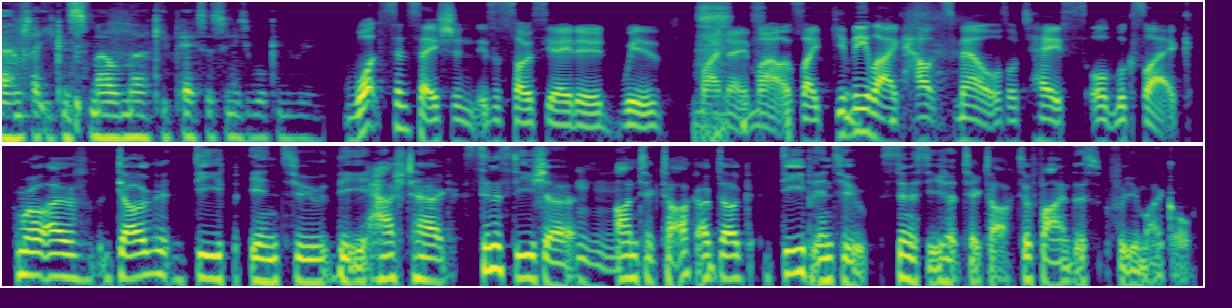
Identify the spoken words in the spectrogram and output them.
Um, it's like you can smell murky piss as soon as you walk in the room. What sensation is associated with my name, Miles? Like, give me like how it smells or tastes or looks like. Well, I've dug deep into the hashtag synesthesia Mm-hmm. on TikTok. I've dug deep into synesthesia TikTok to find this for you, Michael.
